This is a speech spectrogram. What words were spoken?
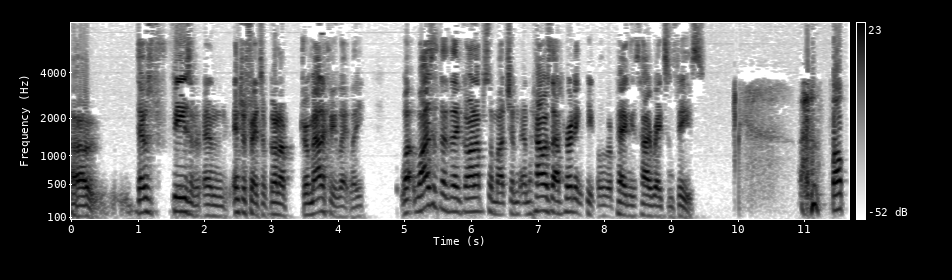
Uh, those fees and, and interest rates have gone up dramatically lately. Why is it that they've gone up so much, and, and how is that hurting people who are paying these high rates and fees? well,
